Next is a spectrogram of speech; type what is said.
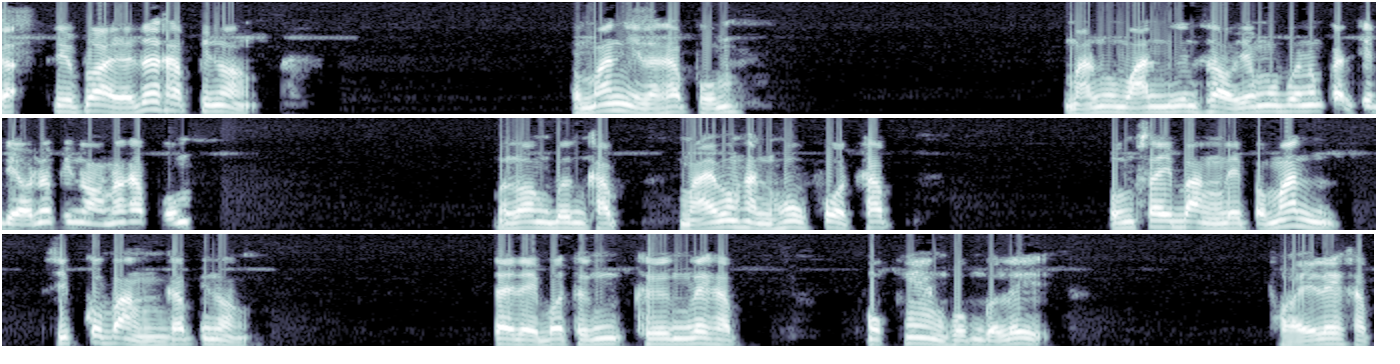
ก็เรียบร้อยแล้วเด้อครับ พี่น้อง ประมาณนี้แหละครับ ผมหมานเมื่อวานมื้อเช้ายังมาเบิ่งน้ำกันทีเดียวนะพี่น้องนะครับ ผม มาลองเบิ่งครับ หมายบางหันหกโพดครับ ผมใส่บังเลยประมาณสิบกว่าบังครับพี่น้องใส่ได้บ่ถึงครึ่งเลยครับหกแห้งผมก็เลย ถอยเลยครับ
